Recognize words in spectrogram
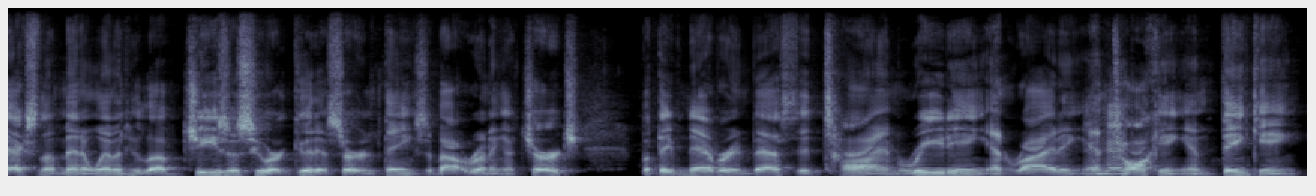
excellent men and women who love Jesus, who are good at certain things about running a church, but they've never invested time reading and writing mm-hmm. and talking and thinking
